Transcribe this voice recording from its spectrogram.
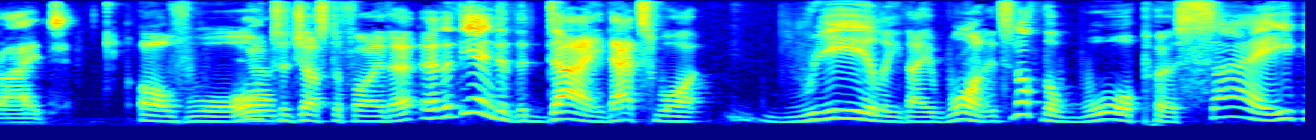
right. Of war Yeah. to justify that. And at the end of the day, that's what really they want. It's not the war per se.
